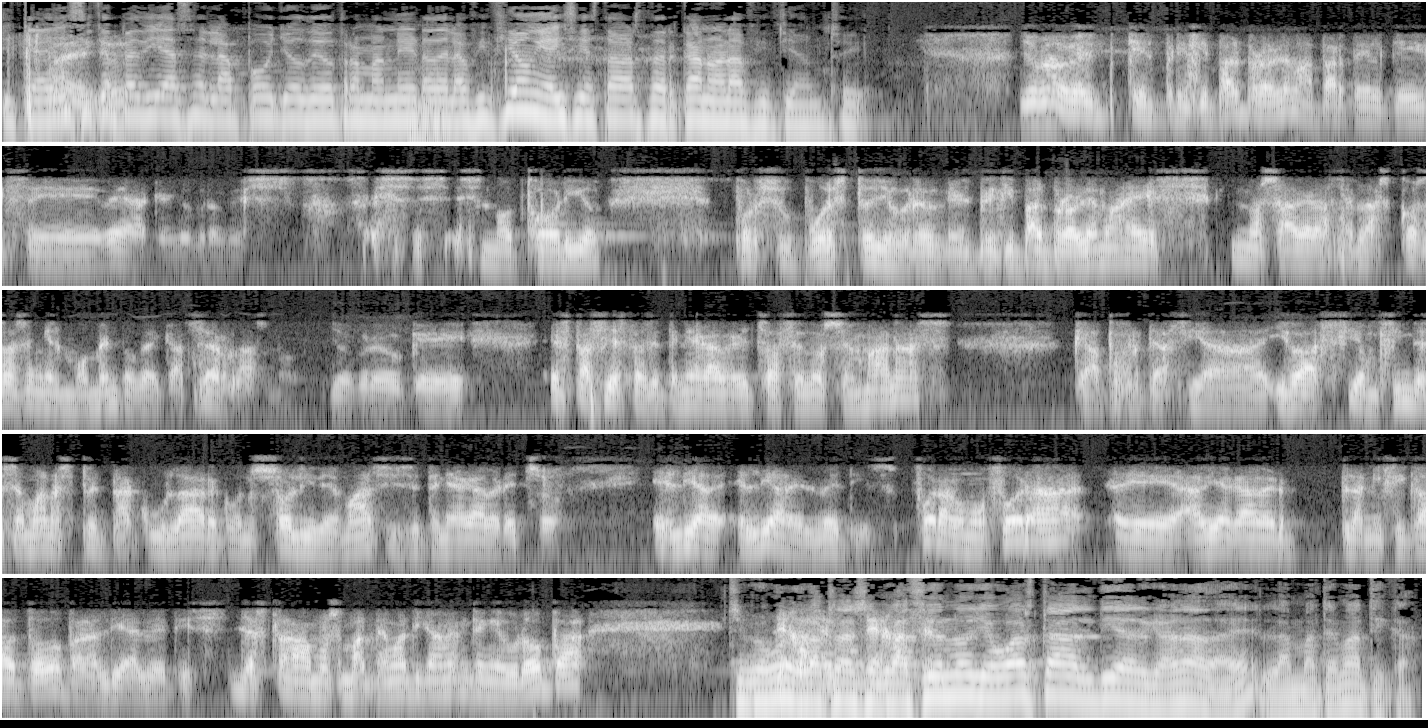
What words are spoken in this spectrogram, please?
Y que ahí sí que pedías el apoyo de otra manera de la afición y ahí sí estabas cercano a la afición, sí. Yo creo que el, que el principal problema, aparte del que dice Bea, que yo creo que es, es, es notorio, por supuesto, yo creo que el principal problema es no saber hacer las cosas en el momento que hay que hacerlas. ¿no? Yo creo que esta fiesta se tenía que haber hecho hace dos semanas, que aparte hacía, iba hacia un fin de semana espectacular con sol y demás, y se tenía que haber hecho el día, el día del Betis. Fuera como fuera, eh, había que haber planificado todo para el día del Betis. Ya estábamos matemáticamente en Europa. Sí, pero bueno, la Déjate- clasificación no llegó hasta el día del Granada, ¿eh? La matemática.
